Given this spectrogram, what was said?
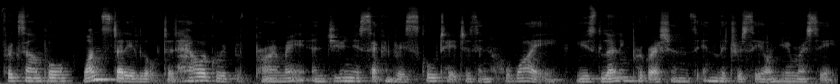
For example, one study looked at how a group of primary and junior secondary school teachers in Hawaii used learning progressions in literacy or numeracy.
